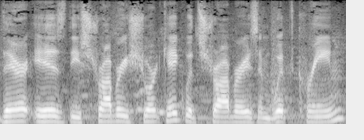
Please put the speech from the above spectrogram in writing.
There is the strawberry shortcake with strawberries and whipped cream,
